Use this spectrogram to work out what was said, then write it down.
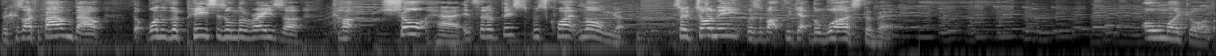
because I found out that one of the pieces on the razor cut short hair instead of this was quite long. So Johnny was about to get the worst of it. Oh my god.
